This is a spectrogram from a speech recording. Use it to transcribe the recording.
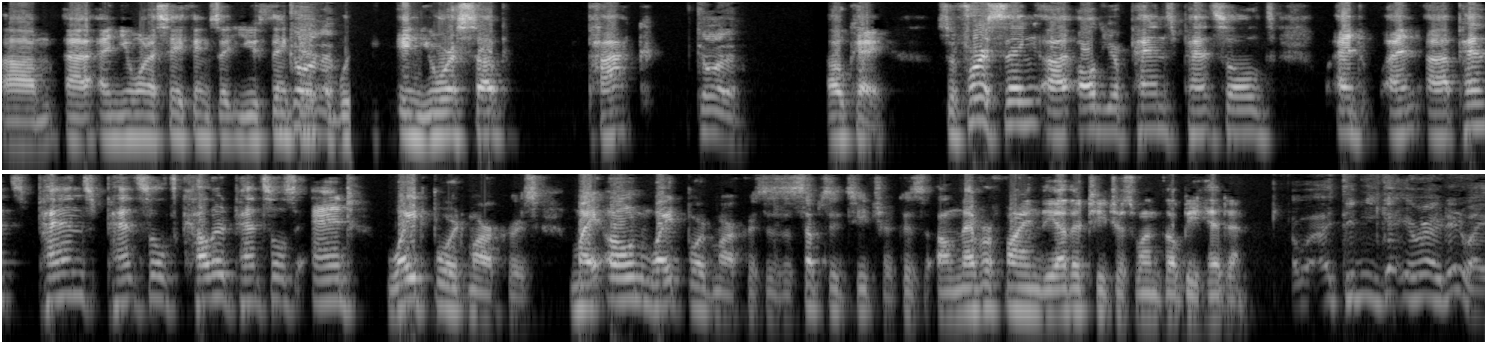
Um, uh, and you want to say things that you think Go that would be in your sub pack. Go on. Okay. So first thing, uh, all your pens, penciled, and and uh, pens, pens, pencils, colored pencils, and whiteboard markers. My own whiteboard markers as a substitute teacher because I'll never find the other teachers' ones. They'll be hidden. Uh, Didn't you get your own anyway?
